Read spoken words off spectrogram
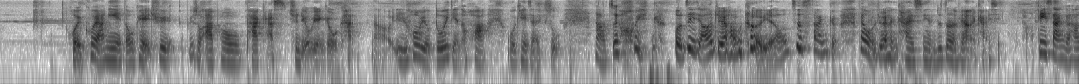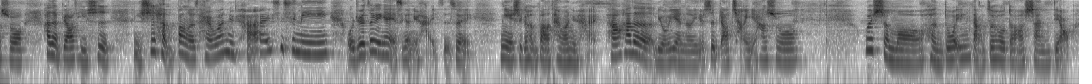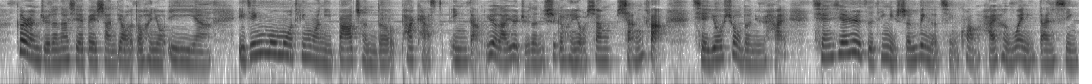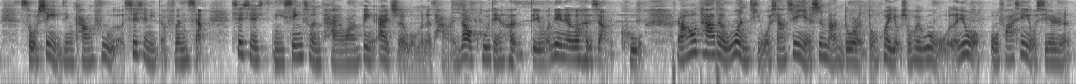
回馈啊，你也都可以去，比如说 Apple Podcast 去留言给我看。那以后有多一点的话，我可以再做。那最后一个，我自己讲都觉得好可怜哦，这三个，但我觉得很开心，就真的非常的开心。好，第三个，他说他的标题是“你是很棒的台湾女孩”，谢谢你。我觉得这个应该也是个女孩子，所以你也是个很棒的台湾女孩。他他的留言呢也是比较长一点，他说。为什么很多音档最后都要删掉？个人觉得那些被删掉的都很有意义啊！已经默默听完你八成的 podcast 音档，越来越觉得你是个很有想想法且优秀的女孩。前些日子听你生病的情况，还很为你担心，所幸已经康复了。谢谢你的分享，谢谢你心存台湾并爱着我们的台湾。你知道哭点很低，我念念都很想哭。然后他的问题，我相信也是蛮多人都会有时候会问我的，因为我我发现有些人。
